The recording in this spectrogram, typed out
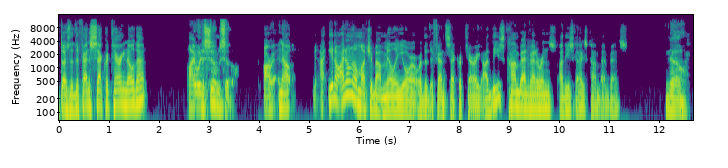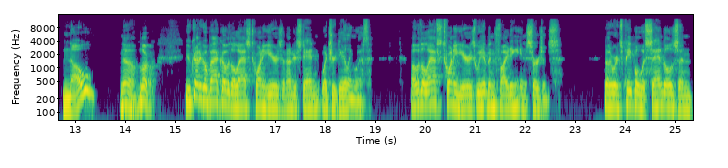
Does the defense secretary know that? I would assume so. All right. Now, you know, I don't know much about Milley or, or the defense secretary. Are these combat veterans? Are these guys combat vets? No. No? No. Look, you've got to go back over the last 20 years and understand what you're dealing with. Over the last 20 years, we have been fighting insurgents. In other words, people with sandals and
